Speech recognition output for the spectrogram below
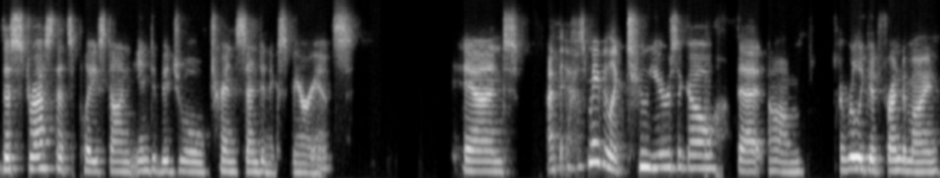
the stress that's placed on individual transcendent experience. And I think it was maybe like two years ago that um, a really good friend of mine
